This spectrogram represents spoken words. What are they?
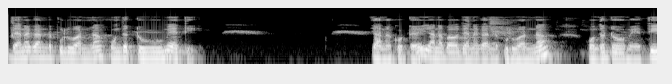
දැනගන්න පුළුවන් නම් හොඳටම ඇති. යනකොට යන බව දැනගන්න පුළුවන් නම් හොඳටම ඇති.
